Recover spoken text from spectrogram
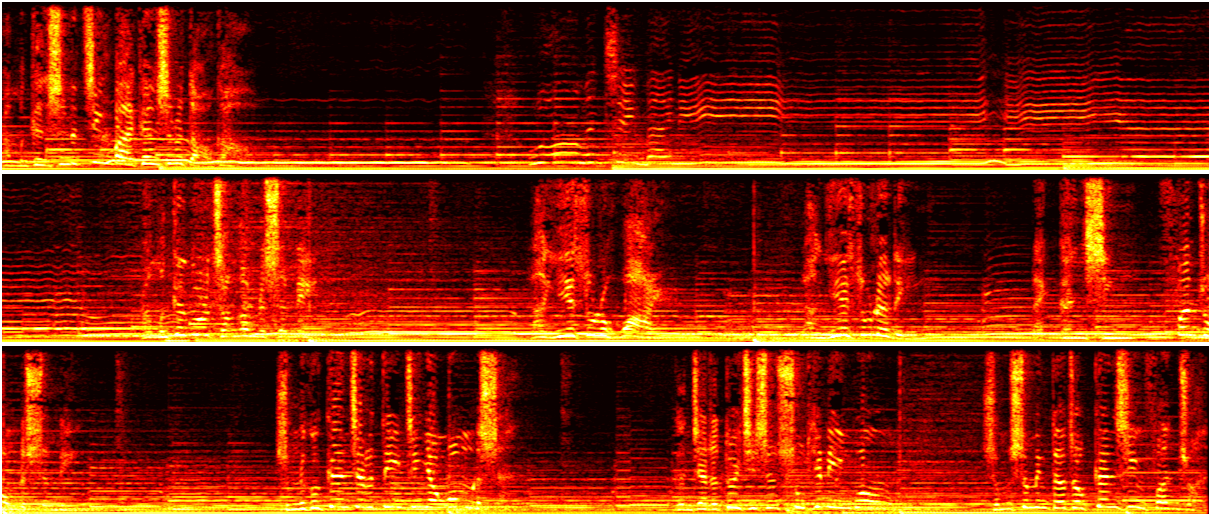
让我们更深的敬拜，更深的祷告。敞开我们的生命，让耶稣的话语，让耶稣的灵来更新翻转我们的生命，使我们能够更加的定睛仰望我们的神。更加的对齐神属天的眼光，使我们生命得着更新翻转。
